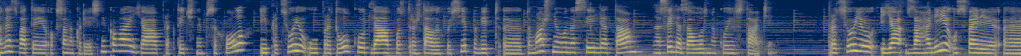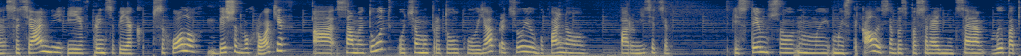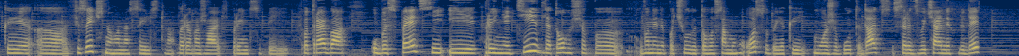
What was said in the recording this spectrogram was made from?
Мене звати Оксана Колєснікова, я практичний психолог і працюю у притулку для постраждалих осіб від е, домашнього насилля та насилля за ознакою статі. Працюю я взагалі у сфері е, соціальній і, в принципі, як психолог більше двох років. А саме тут, у цьому притулку, я працюю буквально пару місяців. І з тим, що ну, ми, ми стикалися безпосередньо, це випадки е, фізичного насильства переважають, в принципі, потреба у безпеці і прийнятті для того, щоб е, вони не почули того самого осуду, який може бути да, серед звичайних людей.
